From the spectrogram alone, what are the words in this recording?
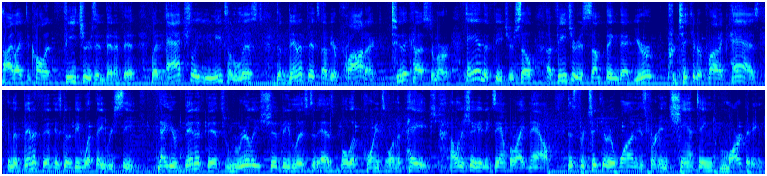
I like to call it features and benefit but actually you need to list the benefits of your product to the customer and the feature so a feature is something that your particular product has and the benefit is going to be what they receive. Now your benefits really should be listed as bullet points on the page. I want to show you an example right now. This particular one is for enchanting marketing.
